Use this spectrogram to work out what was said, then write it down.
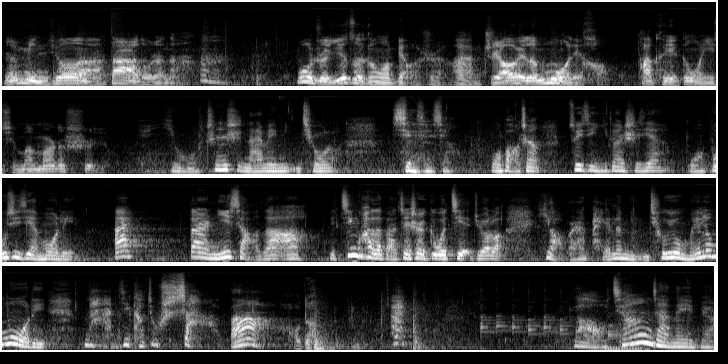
人敏秋啊，大度着呢。啊，不止一次跟我表示，哎，只要为了茉莉好，他可以跟我一起慢慢的适应。哟，真是难为敏秋了。行行行，我保证，最近一段时间我不去见茉莉。哎，但是你小子啊，你尽快的把这事儿给我解决了，要不然赔了敏秋又没了茉莉，那你可就傻了。好的。哎老江家那边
